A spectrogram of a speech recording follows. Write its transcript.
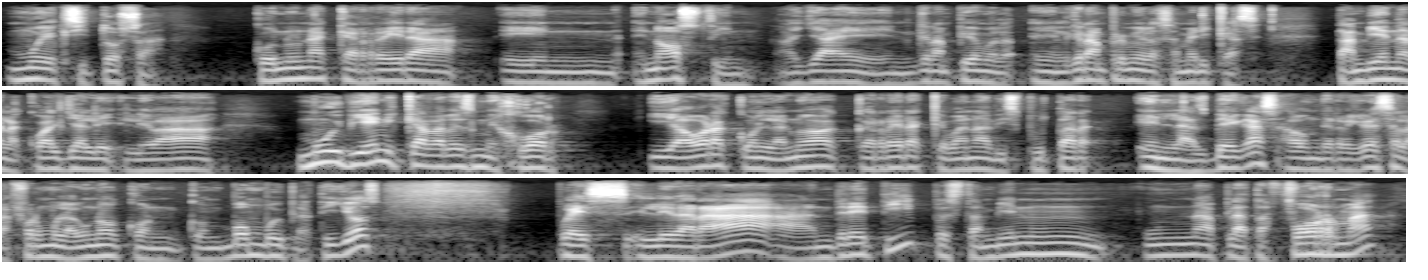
muy exitosa, con una carrera en, Austin, allá en, Gran Premio, en, el Gran Premio de las Américas, también a la cual ya le, va muy bien y cada vez mejor. Y ahora con la nueva carrera que van a disputar en Las Vegas, a donde regresa la Fórmula 1 con, con bombo y platillos pues le dará a Andretti pues también una plataforma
